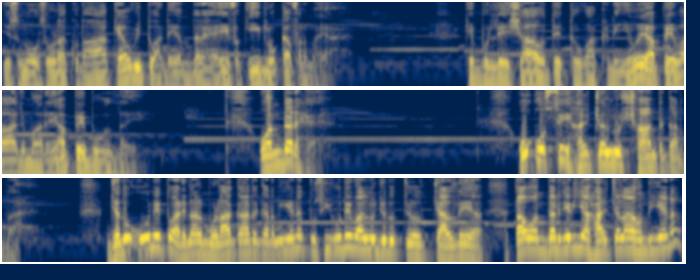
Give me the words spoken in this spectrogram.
ਜਿਸ ਨੂੰ ਉਹ ਸੋਹਣਾ ਖੁਦਾ ਆਖਿਆ, ਉਹ ਵੀ ਤੁਹਾਡੇ ਅੰਦਰ ਹੈ। ਇਹ ਫਕੀਰ ਲੋਕਾਂ ਫਰਮਾਇਆ ਹੈ ਕਿ ਬੁੱਲੇ ਸ਼ਾਹ, ਉਹ ਤੇਥੋਂ ਵੱਖ ਨਹੀਂ। ਓਏ, ਆਪੇ ਆਵਾਜ਼ ਮਾਰੇ, ਆਪੇ ਬੋਲਦਾ ਏ। ਉਹ ਅੰਦਰ ਹੈ। ਉਹ ਉਸੇ ਹਲਚਲ ਨੂੰ ਸ਼ਾਂਤ ਕਰਦਾ ਹੈ। ਜਦੋਂ ਉਹਨੇ ਤੁਹਾਡੇ ਨਾਲ ਮੁਲਾਕਾਤ ਕਰਨੀ ਹੈ ਨਾ, ਤੁਸੀਂ ਉਹਦੇ ਵੱਲ ਨੂੰ ਜਦੋਂ ਚੱਲਦੇ ਆ, ਤਾਂ ਉਹ ਅੰਦਰ ਜਿਹੜੀਆਂ ਹਲਚਲਾਂ ਹੁੰਦੀਆਂ ਨਾ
